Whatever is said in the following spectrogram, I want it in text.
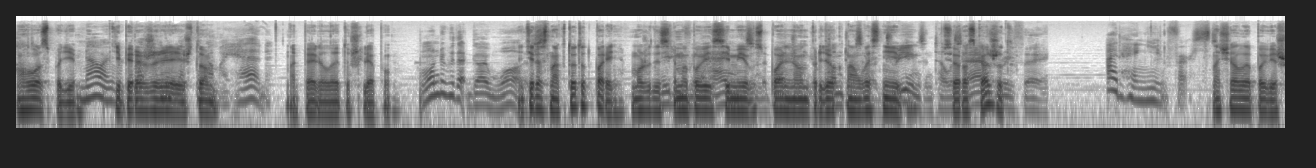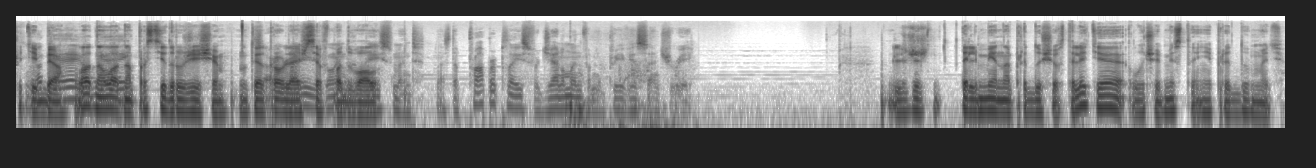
Господи, теперь я жалею, что напялила эту шляпу. Интересно, а кто этот парень? Может, если мы повесим ее в спальню, он придет к нам во сне и все расскажет? Сначала я повешу тебя. Ладно, ладно, прости, дружище, но ты отправляешься в подвал. Для джентльмена предыдущего столетия лучшее место не придумать.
